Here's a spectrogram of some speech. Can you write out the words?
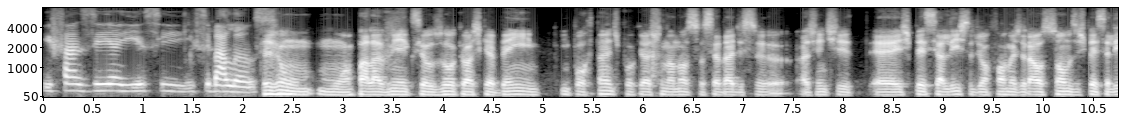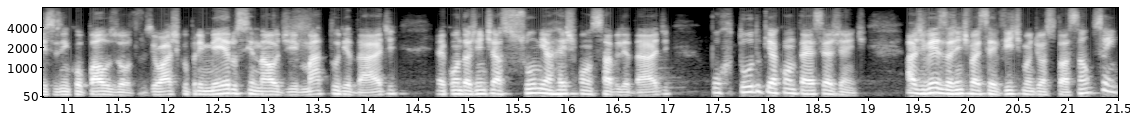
E fazer aí esse, esse balanço. Teve um, uma palavrinha que você usou que eu acho que é bem importante, porque acho que na nossa sociedade isso, a gente é especialista, de uma forma geral, somos especialistas em culpar os outros. Eu acho que o primeiro sinal de maturidade é quando a gente assume a responsabilidade por tudo que acontece a gente. Às vezes a gente vai ser vítima de uma situação, sim,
